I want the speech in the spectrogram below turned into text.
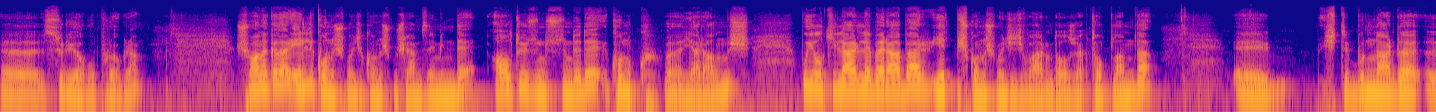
e, sürüyor bu program. Şu ana kadar 50 konuşmacı konuşmuş hem zeminde. 600'ün üstünde de konuk e, yer almış. Bu yılkilerle beraber 70 konuşmacı civarında olacak toplamda. E, işte bunlarda e,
